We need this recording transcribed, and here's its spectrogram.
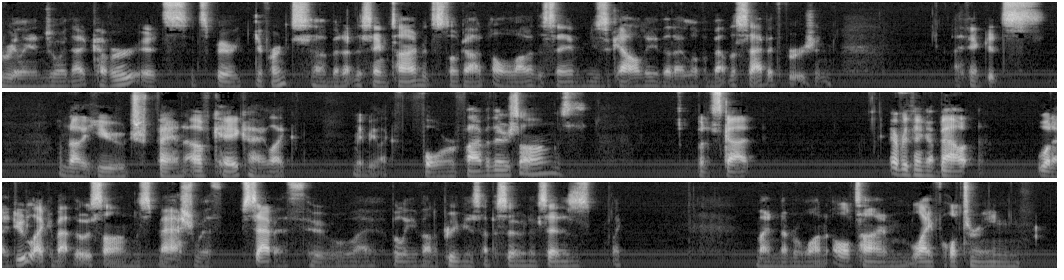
really enjoy that cover. It's it's very different, uh, but at the same time, it's still got a lot of the same musicality that I love about the Sabbath version. I think it's. I'm not a huge fan of Cake. I like maybe like four or five of their songs, but it's got everything about what I do like about those songs mashed with Sabbath, who believe on a previous episode I've said is like my number one all time life altering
